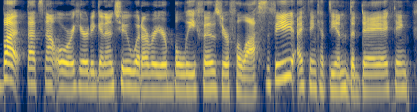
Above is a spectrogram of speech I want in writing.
But that's not what we're here to get into, whatever your belief is, your philosophy. I think at the end of the day, I think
